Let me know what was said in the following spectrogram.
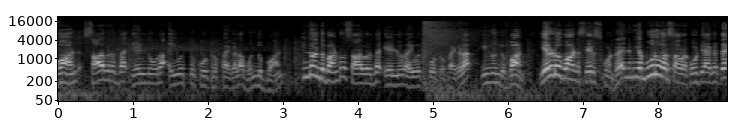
ಬಾಂಡ್ ಸಾವಿರದ ಏಳ್ನೂರ ಐವತ್ತು ಕೋಟಿ ರೂಪಾಯಿಗಳ ಒಂದು ಬಾಂಡ್. ಇನ್ನೊಂದು ಬಾಂಡು ಸಾವಿರದ ಏಳ್ನೂರ ಐವತ್ತು ಕೋಟಿ ರೂಪಾಯಿಗಳ ಇನ್ನೊಂದು ಬಾಂಡ್. ಎರಡು ಬಾಂಡ್ ಸೇರಿಸ್ಕೊಂಡ್ರೆ ನಿಮಗೆ ಮೂರುವರೆ ಸಾವಿರ ಕೋಟಿ ಆಗುತ್ತೆ.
